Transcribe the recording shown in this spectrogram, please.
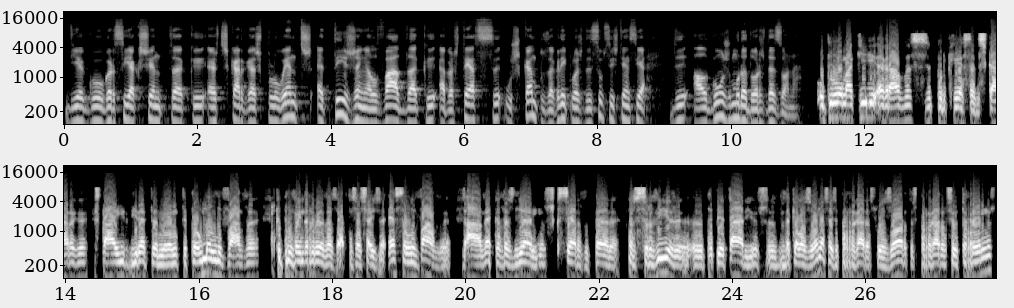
Diego Garcia acrescenta que as descargas poluentes atingem a levada que abastece os campos agrícolas de subsistência de alguns moradores da zona. O problema aqui agrava-se porque essa descarga está a ir diretamente para uma levada que provém da Ribeira das Hortas, ou seja, essa levada há décadas de anos que serve para, para servir uh, proprietários daquela zona, ou seja, para regar as suas hortas, para regar os seus terrenos,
